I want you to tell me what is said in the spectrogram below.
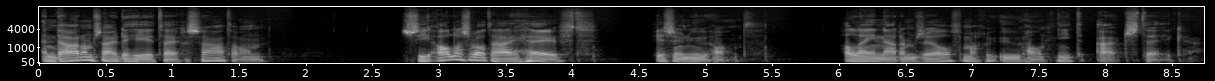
En daarom zei de Heer tegen Satan: Zie alles wat hij heeft, is in uw hand. Alleen naar hemzelf mag u uw hand niet uitsteken.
